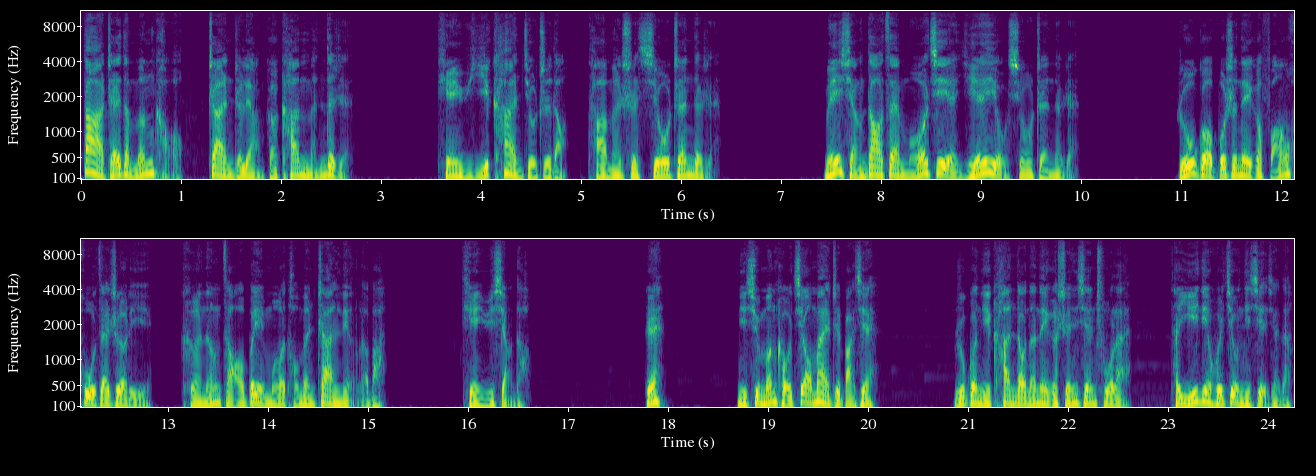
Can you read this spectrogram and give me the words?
大宅的门口站着两个看门的人。天宇一看就知道他们是修真的人，没想到在魔界也有修真的人。如果不是那个防护在这里，可能早被魔头们占领了吧？天宇想到。给，你去门口叫卖这把剑。如果你看到的那个神仙出来，他一定会救你姐姐的。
